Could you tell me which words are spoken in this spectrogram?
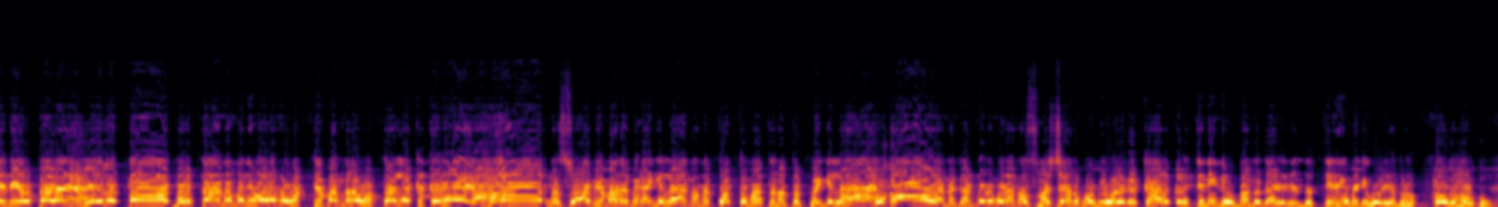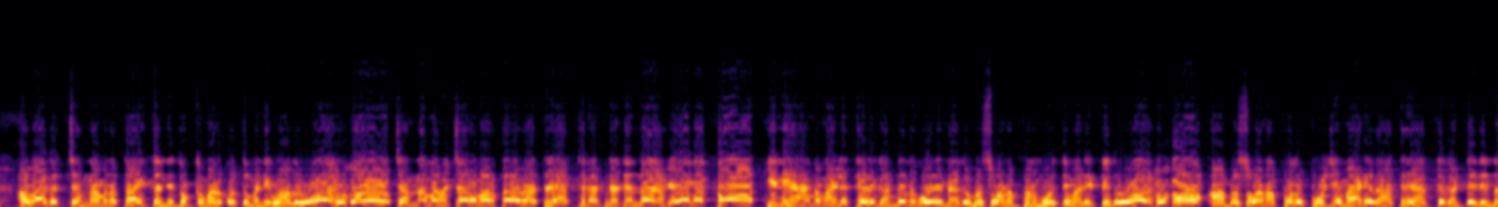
ಏನ್ ಹೇಳ್ತಾಳ ಏನತ್ತ ಬಡತಾನ ಮನೆ ಒಳಗ ಹುಟ್ಟಿ ಬಂದ್ರ ಹುಟ್ಟಲೆಕ್ಕ ಕರೆ ಆಹಾ ನನ್ನ ಸ್ವಾಭಿಮಾನ ಬಿಡಂಗಿಲ್ಲ ನನ್ನ ಕೊಟ್ಟ ಮಾತನ್ನ ತಪ್ಪಂಗಿಲ್ಲ ಹೌದು ನನ್ನ ಗಂಡನ ಕೂಡ ನಾ ಸ್ಮಶಾನ ಭೂಮಿ ಒಳಗ ಕಾಲು ಕಳಿತೀನಿ ನೀವು ದಾರಿಯಿಂದ ತಿರುಗಿ ಮನೆಗೆ ಹೋರಿ ಅಂದಳು. ಹೌದು ಹೌದು. ಅವಾಗ ಚೆನ್ನಮ್ಮನ ತಾಯಿ ತಂದೆ ದುಃಖ ಮಾಡ್ಕೋತ ಮನೆಗೆ ಹೋದ್ರು. ಹೌದಾ? ಚೆನ್ನಮ್ಮ ವಿಚಾರ ಮಾಡ್ತಾರ ರಾತ್ರಿ ಹತ್ತು ಗಂಟೆದಿಂದ. ಇನ್ ಹ್ಯಾಂಗ ಮಾಡ್ಲತ್ತೇಳಿ ಗಂಡನ ಗೋರೆ ಮ್ಯಾಗ ಬಸವಣ್ಣಪ್ಪನ ಮೂರ್ತಿ ಮಾಡಿ ಇಟ್ಟಿದ್ರು ಹೌದು. ಆ ಬಸವಣ್ಣಪ್ಪಗ ಪೂಜೆ ಮಾಡಿ ರಾತ್ರಿ ಹತ್ತು ಗಂಟೆದಿಂದ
